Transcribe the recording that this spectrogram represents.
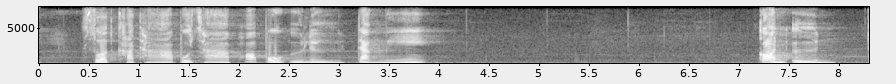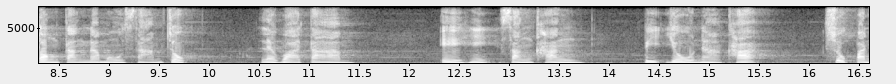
4. สวดคาถาบูชาพ่อปู่อือลือ ดังนี้ ก่อนอื่นต้องตั้งนาโมสามจบ และว่าตาม เอหิสังคัง ปิโยนาคะ สุปัน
